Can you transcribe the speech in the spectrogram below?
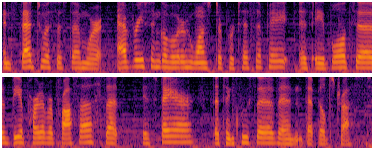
instead to a system where every single voter who wants to participate is able to be a part of a process that is fair, that's inclusive, and that builds trust.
